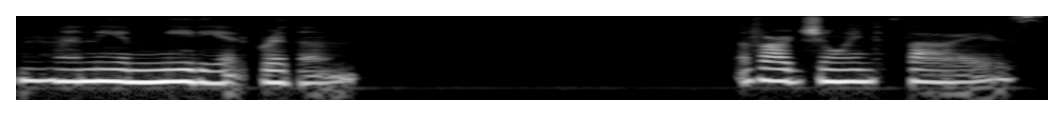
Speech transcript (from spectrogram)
and the immediate rhythm of our joined thighs,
